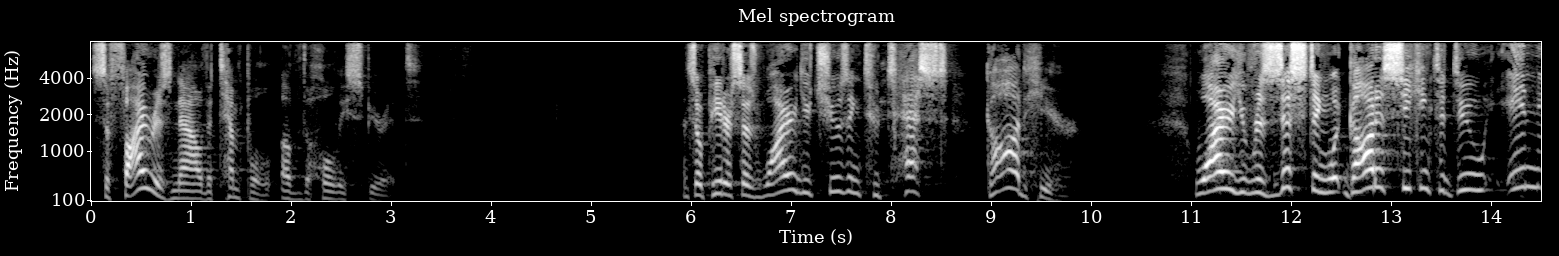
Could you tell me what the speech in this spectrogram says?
Sapphira is now the temple of the Holy Spirit. And so Peter says, Why are you choosing to test God here? Why are you resisting what God is seeking to do in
